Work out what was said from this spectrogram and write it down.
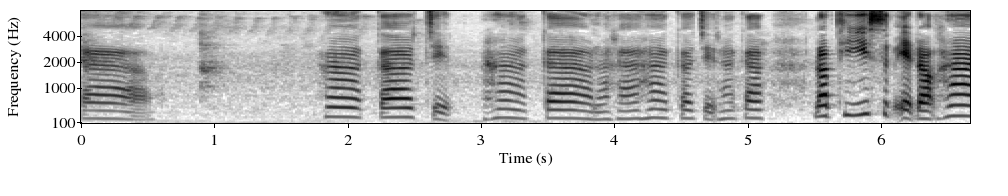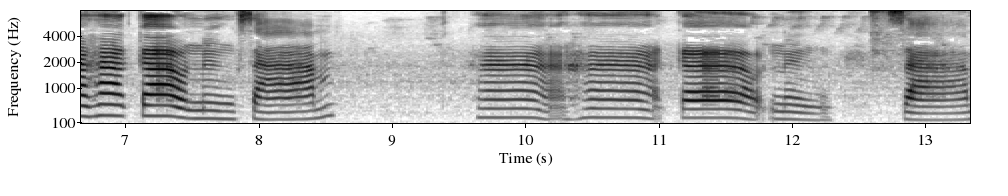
เก้าห้าเก้าเจ็ดห้าเก้านะคะห้าเก้าเจ็ดห้าเก้ารอบที่ยี่สิบเอ็ดออกห้าห้าเก้าหนึ่งสามห้าห้าเก้าหนึ่งสาม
